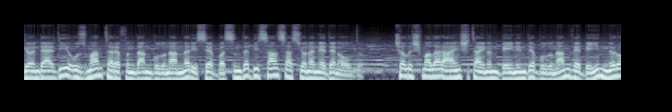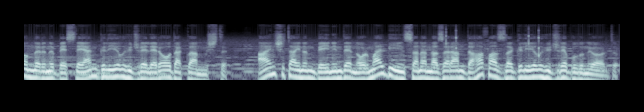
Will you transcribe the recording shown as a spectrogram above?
Gönderdiği uzman tarafından bulunanlar ise basında bir sansasyona neden oldu. Çalışmalar Einstein'ın beyninde bulunan ve beyin nöronlarını besleyen glial hücrelere odaklanmıştı. Einstein'ın beyninde normal bir insana nazaran daha fazla glial hücre bulunuyordu.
